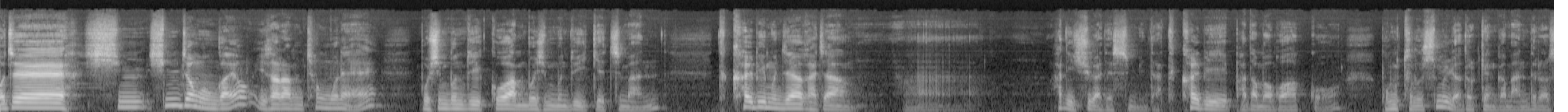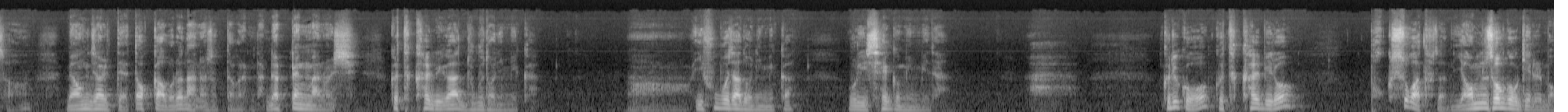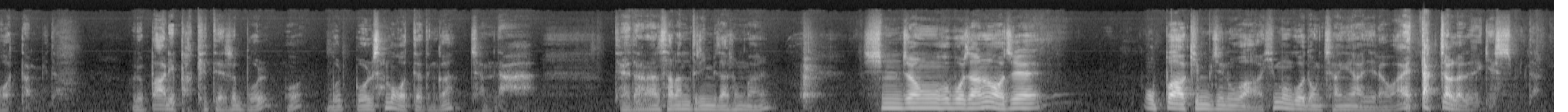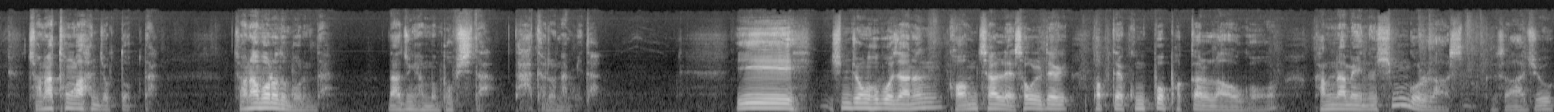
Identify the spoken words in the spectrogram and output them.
그 어제 심, 심정우인가요? 이 사람 청문회 보신 분도 있고 안 보신 분도 있겠지만 특활비 문제가 가장 어, 핫 이슈가 됐습니다. 특활비 받아먹어갖고 봉투를 28개인가 만들어서 명절 때 떡값으로 나눠줬다고 합니다. 몇백만 원씩. 그 특활비가 누구 돈입니까? 어, 이 후보자 돈입니까? 우리 세금입니다. 그리고 그 특활비로 폭소가 터졌 염소고기를 먹었답니다. 그리고 파리 파켓에서 뭘, 뭐, 뭘, 뭘 사먹었다든가? 참나. 대단한 사람들입니다, 정말. 심정우 후보자는 어제 오빠 김진우와 힘은고 동창이 아니라고 아예 딱 잘라 얘기했습니다. 전화 통화 한 적도 없다. 전화번호도 모른다. 나중에 한번 봅시다. 다 드러납니다. 이 심정우 후보자는 검찰 내 서울대 법대 공법학과를 나오고 강남에 있는 힘고를 나왔습니다. 그래서 아주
